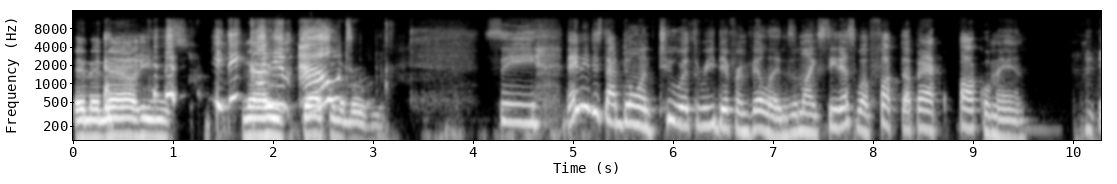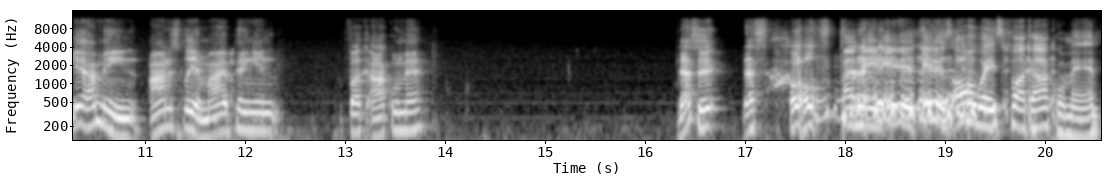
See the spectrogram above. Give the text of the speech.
and then now he's. they cut him out. The see, they need to stop doing two or three different villains. I'm like, see, that's what fucked up Aquaman. Yeah, I mean, honestly, in my opinion, fuck Aquaman. That's it. That's all. I mean, it is it is always fuck Aquaman.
